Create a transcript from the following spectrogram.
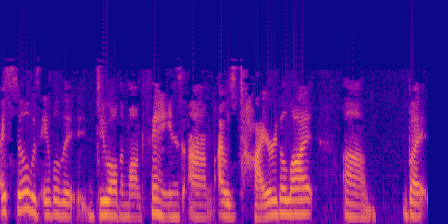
I still was able to do all the mom things um I was tired a lot um but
